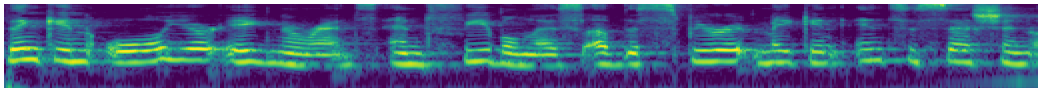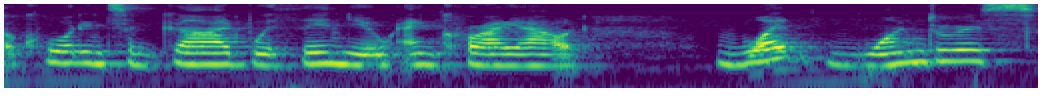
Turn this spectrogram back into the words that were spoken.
Think in all your ignorance and feebleness of the Spirit make an intercession according to God within you and cry out, What wondrous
